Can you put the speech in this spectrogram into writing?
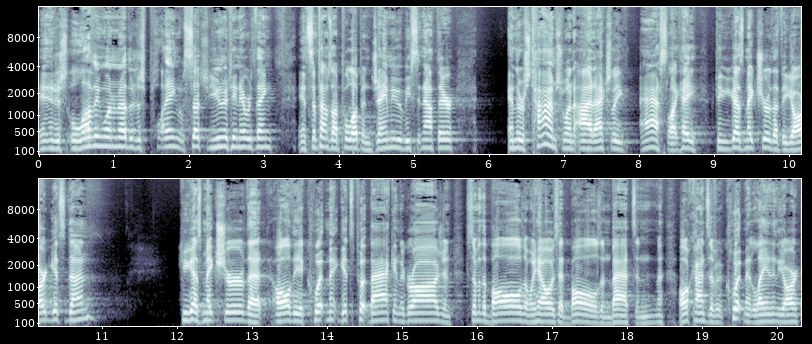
and just loving one another, just playing with such unity and everything. And sometimes I'd pull up and Jamie would be sitting out there. And there's times when I'd actually ask, like, hey, can you guys make sure that the yard gets done? Can you guys make sure that all the equipment gets put back in the garage and some of the balls, and we always had balls and bats and all kinds of equipment laying in the yard.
